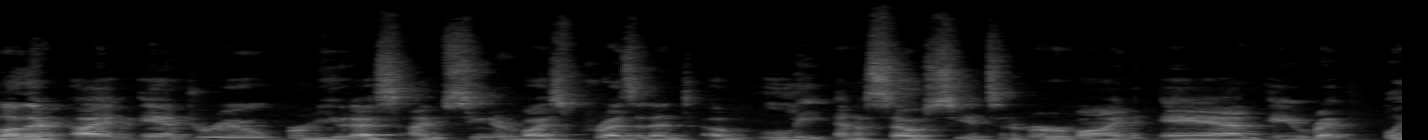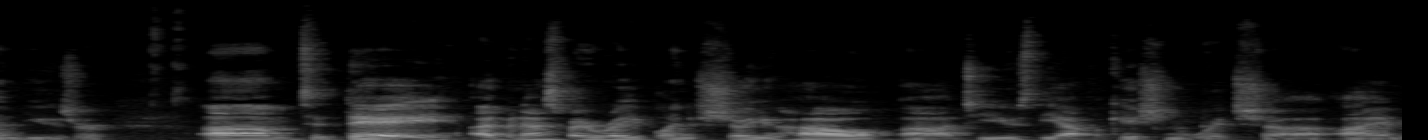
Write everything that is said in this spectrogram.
Hello there, I'm Andrew Bermudez. I'm Senior Vice President of Lee and Associates in Irvine and a RateBlend user. Um, today, I've been asked by RateBlend to show you how uh, to use the application, which uh, I'm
